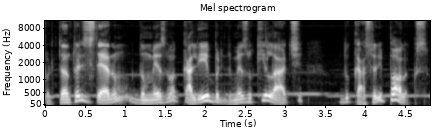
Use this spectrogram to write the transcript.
Portanto, eles eram do mesmo calibre, do mesmo quilate do Castor e Pollux.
